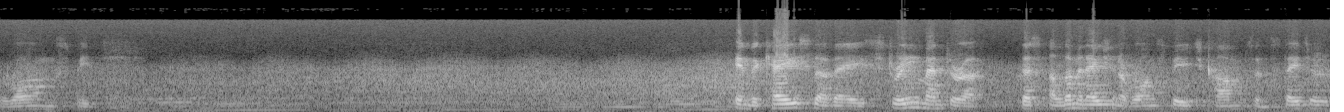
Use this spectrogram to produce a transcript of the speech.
wrong speech. In the case of a stream enterer, this elimination of wrong speech comes in stages.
